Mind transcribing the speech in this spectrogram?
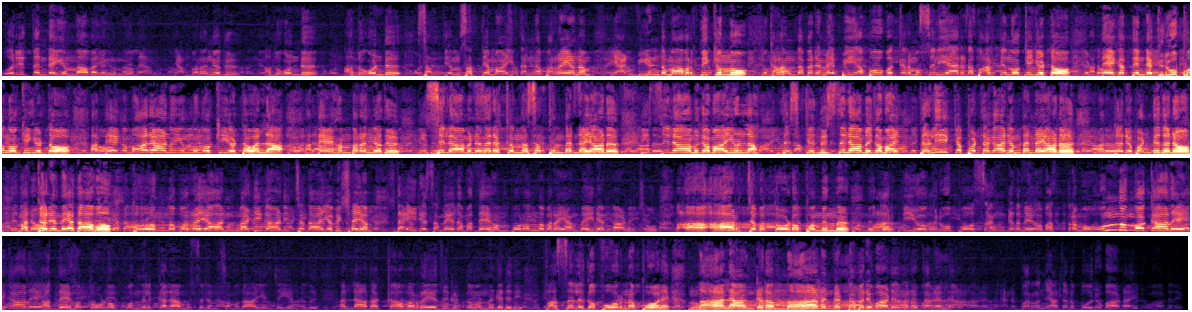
ഒരുത്തന്റെയും നാവനങ്ങുന്നില്ല ഞാൻ പറഞ്ഞത് അതുകൊണ്ട് അതുകൊണ്ട് സത്യം സത്യമായി തന്നെ പറയണം. ഞാൻ വീണ്ടും ആവർത്തിക്കുന്നു. Kanthapuram A P. അബൂബക്കർ മുസ്ലിയാരുടെ പാർട്ടി നോക്കി കിട്ടോ അദ്ദേഹത്തിന്റെ ഗ്രൂപ്പ് നോക്കി കിട്ടോ അദ്ദേഹം ആരാണ് എന്ന് നോക്കി കിട്ടോവല്ല അദ്ദേഹം പറഞ്ഞത് ഇസ്ലാമിന് നിരക്കുന്ന സത്യം തന്നെയാണ്. ഇസ്ലാമികമായുള്ള ഇസ്ലാമികമായി തെളിയിക്കപ്പെട്ട കാര്യം തന്നെയാണ്. മറ്റൊരു പണ്ഡിതനോ മറ്റൊരു നേതാവോ തുറന്നു പറയാൻ മടി കാണിച്ചതായ വിഷയം. ധൈര്യസമേതം അദ്ദേഹം തുറന്നു പറയാൻ ധൈര്യം കാണിച്ചു. ആ ആർജവത്തോടൊപ്പം നിന്ന് പാർട്ടിയോ ഗ്രൂപ്പോ സംഘടനയോ വസ്ത്രമോ ഒന്നും നോക്കാതെ അദ്ദേഹത്തോടൊപ്പം നിൽക്കല മുസ്ലിം സമുദായം ചെയ്യേണ്ടത്. അല്ലാതെ കവറേജ് കിട്ടുമെന്ന് കരുതി ഫസൽ ഗഫൂറിനെ പോലെ നാലാം കിടം നാണം കെട്ട പരിപാടി നടത്തലല്ല പറഞ്ഞാൽ ചിലപ്പോ ഒരുപാടായി.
